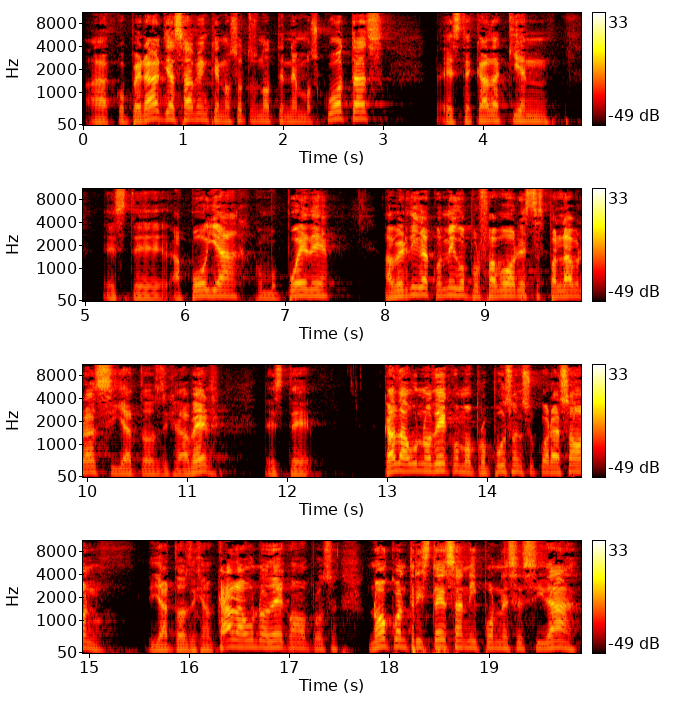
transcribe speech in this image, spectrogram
a, cooperar, ya saben que nosotros no tenemos cuotas, este, cada quien este, apoya como puede. A ver, diga conmigo, por favor, estas palabras y ya todos dije, a ver, este, cada uno dé como propuso en su corazón. Y ya todos dijeron, cada uno dé como propuso. No con tristeza ni por necesidad.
